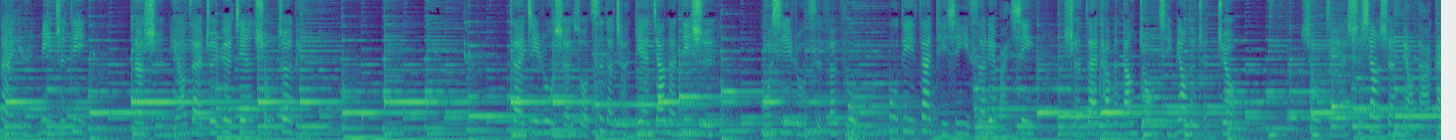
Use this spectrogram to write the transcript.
奶与蜜之地。那时你要在这月间守这里。在进入神所赐的产业迦南地时。摩西如此吩咐，目的在提醒以色列百姓，神在他们当中奇妙的拯救。首节是向神表达感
